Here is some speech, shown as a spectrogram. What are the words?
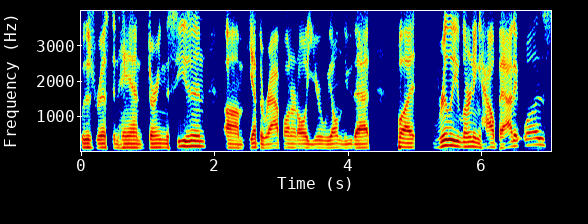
with his wrist and hand during the season. Um, he had the wrap on it all year. We all knew that, but really learning how bad it was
